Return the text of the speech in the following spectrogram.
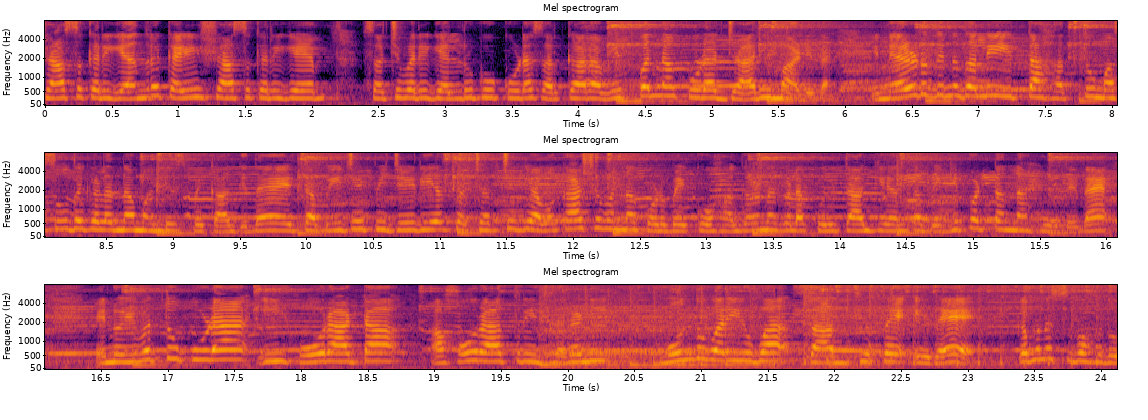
ಶಾಸಕರಿಗೆ ಅಂದ್ರೆ ಕೈ ಶಾಸಕರಿಗೆ, ಸಚಿವರಿಗೆ ಎಲ್ರಿಗೂ ಕೂಡ ಸರ್ಕಾರ ವಿಪ್ಪನ್ನ ಕೂಡ ಜಾರಿ ಮಾಡಿದೆ. ಇನ್ನೆರಡು ದಿನದಲ್ಲಿ ಇತ್ತ ಹತ್ತು ಮಸೂದೆಗಳನ್ನು ಮಂಡಿಸಬೇಕಾಗಿದೆ. ಇತ್ತ ಬಿಜೆಪಿ, ಜೆಡಿಎಸ್ ಚರ್ಚೆಗೆ ಅವಕಾಶವನ್ನು ಕೊಡಬೇಕು, ಹಗರಣಗಳ ಕುರಿತಾಗಿ ಅಂತ ಬಿಗಿಪಟ್ಟನ್ನು ಹಿಡಿದಿದೆ ಇನ್ನು ಇವತ್ತು ಕೂಡ ಈ ಹೋರಾಟ, ಅಹೋರಾತ್ರಿ ಧರಣಿ ಮುಂದುವರಿಯುವ ಸಾಧ್ಯತೆ ಇದೆ. ಗಮನಿಸಬಹುದು,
